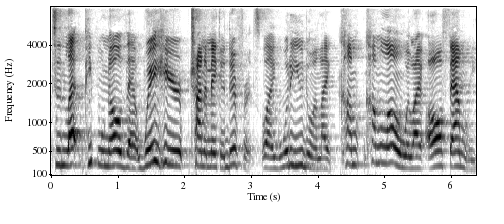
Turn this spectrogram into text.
to let people know that we're here trying to make a difference. Like, what are you doing? Like, come come along with like all family.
